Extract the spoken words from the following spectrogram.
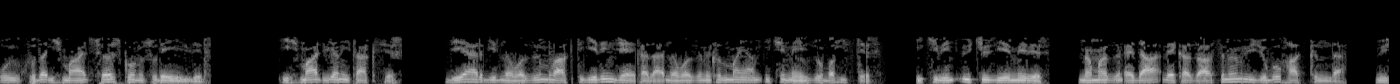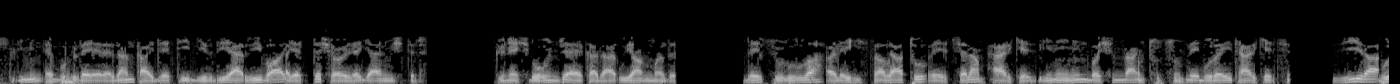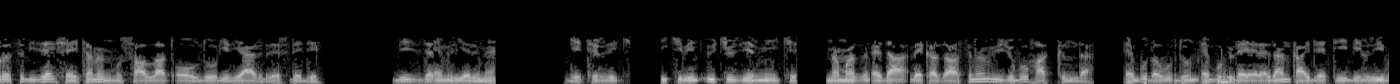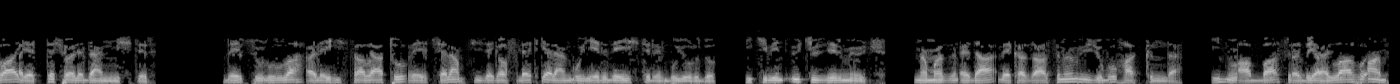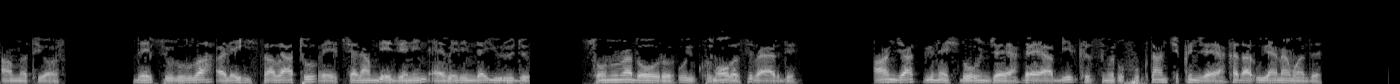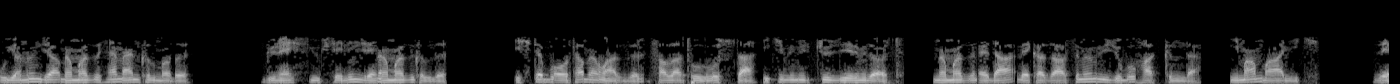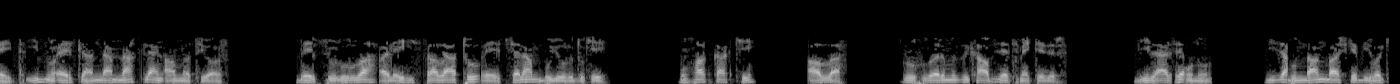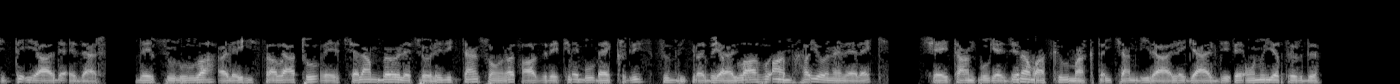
uykuda ihmal söz konusu değildir. İhmal yani taksir. Diğer bir namazın vakti gelinceye kadar namazını kılmayan için mevzu bahistir. 2321 Namazın eda ve kazasının vücubu hakkında Müslim'in Ebu Hüreyre'den kaydettiği bir diğer rivayette şöyle gelmiştir. Güneş doğuncaya kadar uyanmadı. Resulullah aleyhissalatu vesselam herkes ineğinin başından tutsun ve burayı terk etsin. Zira burası bize şeytanın musallat olduğu bir yerdir dedi. Biz de emri yerine getirdik. 2322 Namazın eda ve kazasının vücubu hakkında Ebu Davud'un Ebu Hüreyre'den kaydettiği bir rivayette şöyle denmiştir. Resulullah aleyhissalatu vesselam size gaflet gelen bu yeri değiştirin buyurdu. 2323 Namazın eda ve kazasının vücubu hakkında İbn Abbas radıyallahu an anlatıyor. Resulullah aleyhissalatu vesselam gecenin evvelinde yürüdü. Sonuna doğru uyku molası verdi. Ancak güneş doğuncaya veya bir kısmı ufuktan çıkıncaya kadar uyanamadı. Uyanınca namazı hemen kılmadı. Güneş yükselince namazı kıldı. İşte bu orta namazdır. Salatul Vusta 2324 Namazın eda ve kazasının vücubu hakkında. İmam Malik Zeyd İbn Eslem'den naklen anlatıyor. Resulullah aleyhissalatu vesselam buyurdu ki, Muhakkak ki, Allah, ruhlarımızı kabz etmektedir. Dilerse onu, bize bundan başka bir vakitte iade eder. Resulullah aleyhissalatu vesselam böyle söyledikten sonra Hazreti Ebu Bekri Sıddık radıyallahu anh'a yönelerek, şeytan bu gece namaz kılmaktayken Bilal'e geldi ve onu yatırdı.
